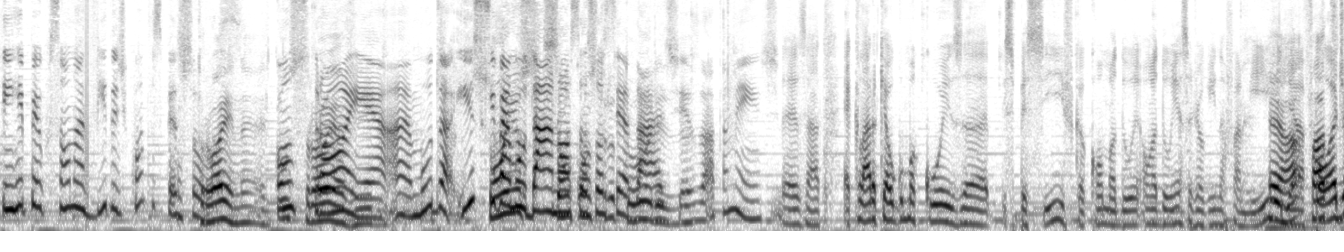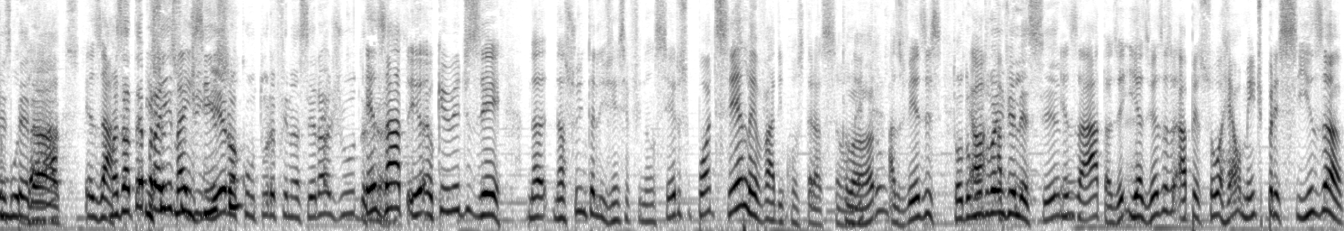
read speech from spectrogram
tem repercussão na vida de quantas pessoas? Constrói, né? Ele constrói, constrói é, é, muda. Isso Sonhos que vai mudar a nossa sociedade, né? exatamente. É, exato. É claro que alguma coisa específica, como do, uma doença de alguém na família, é, pode mudar. Exato. Mas até para isso, isso o dinheiro, isso... a cultura financeira ajuda. Exato. É o que eu ia dizer. Na, na, sua inteligência financeira, isso pode ser levado em consideração. Né? Claro. Né? Às vezes. Todo mundo a, vai envelhecer. A, né? Exato. E às vezes a pessoa realmente precisa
